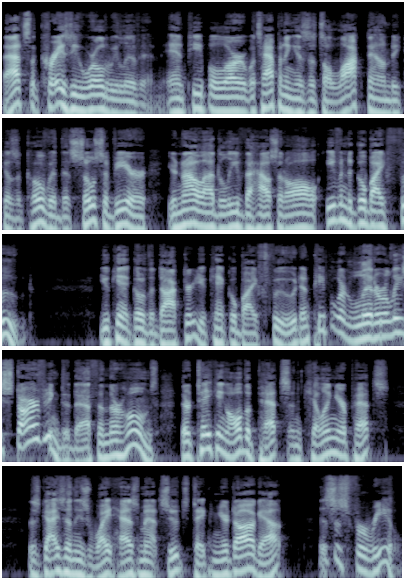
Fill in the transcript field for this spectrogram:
That's the crazy world we live in. And people are, what's happening is it's a lockdown because of COVID that's so severe, you're not allowed to leave the house at all, even to go buy food. You can't go to the doctor. You can't go buy food. And people are literally starving to death in their homes. They're taking all the pets and killing your pets. There's guys in these white hazmat suits taking your dog out. This is for real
